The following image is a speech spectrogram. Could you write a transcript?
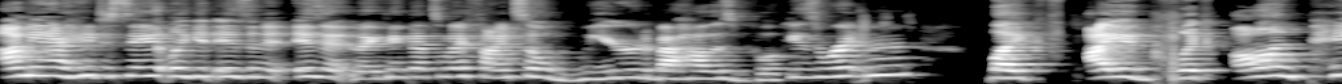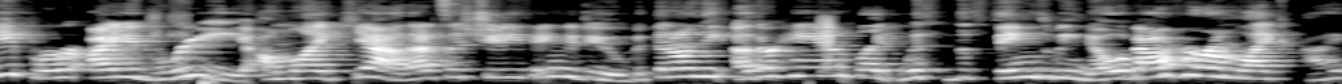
I mean, I hate to say it like it is and it isn't, and I think that's what I find so weird about how this book is written. Like, I like on paper, I agree. I'm like, yeah, that's a shitty thing to do. But then on the other hand, like with the things we know about her, I'm like, I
